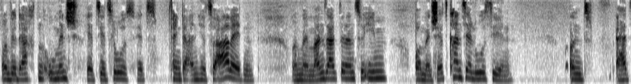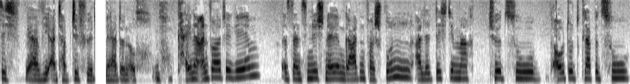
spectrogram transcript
Und wir dachten, oh Mensch, jetzt geht's los. Jetzt fängt er an, hier zu arbeiten. Und mein Mann sagte dann zu ihm, oh Mensch, jetzt kann's ja losgehen. Und er hat sich ja, wie ertappt gefühlt. Er hat dann auch keine Antwort gegeben. Ist dann ziemlich schnell im Garten verschwunden, alle dicht gemacht, Tür zu, Autoklappe zu.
